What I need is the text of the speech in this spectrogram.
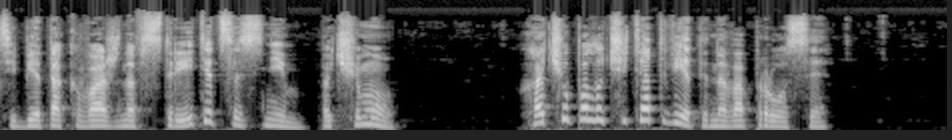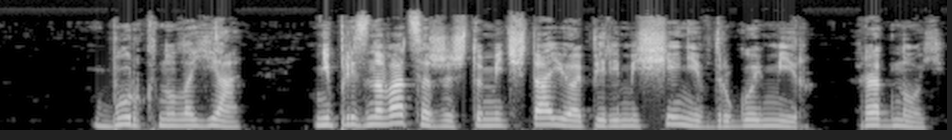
Тебе так важно встретиться с ним? Почему? Хочу получить ответы на вопросы. Буркнула я, не признаваться же, что мечтаю о перемещении в другой мир, родной.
